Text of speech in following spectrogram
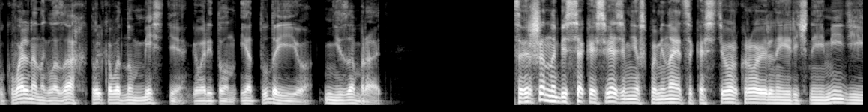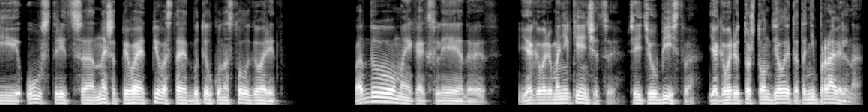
Буквально на глазах, только в одном месте, говорит он, и оттуда ее не забрать. Совершенно без всякой связи мне вспоминается костер, кровельные речные мидии, устрица. Нэш отпивает пиво, ставит бутылку на стол и говорит. «Подумай как следует». Я говорю манекенщицы, все эти убийства. Я говорю, то, что он делает, это неправильно.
